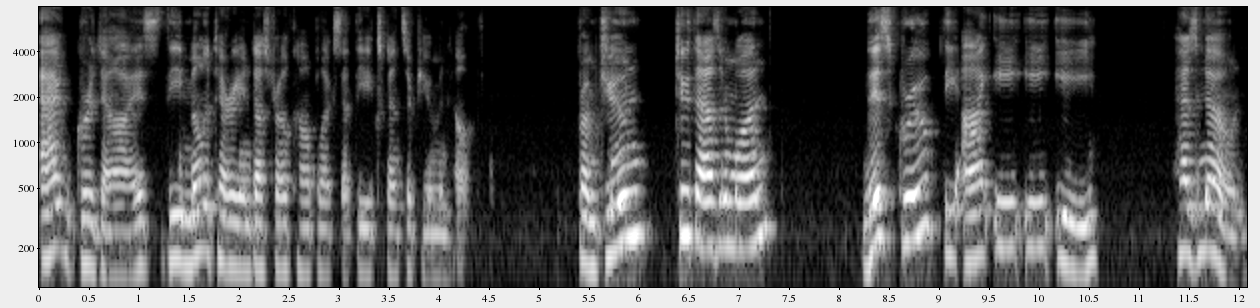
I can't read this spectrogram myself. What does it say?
aggrandize the military industrial complex at the expense of human health. From June 2001 this group, the IEEE, has known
